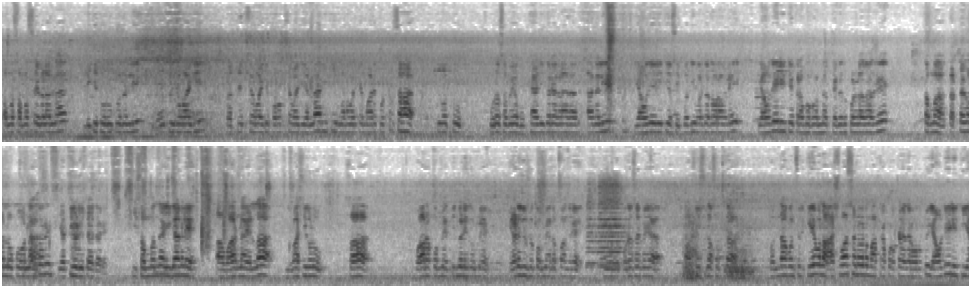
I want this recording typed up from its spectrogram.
ತಮ್ಮ ಸಮಸ್ಯೆಗಳನ್ನು ಲಿಖಿತ ರೂಪದಲ್ಲಿ ಮೌಖಿಕವಾಗಿ ಪ್ರತ್ಯಕ್ಷವಾಗಿ, ಪರೋಕ್ಷವಾಗಿ ಎಲ್ಲ ರೀತಿ ಮನವರಿಕೆ ಮಾಡಿಕೊಟ್ಟರು ಸಹ ಇವತ್ತು ಪುರಸಭೆಯ ಮುಖ್ಯಾಧಿಕಾರಿಗಳಾಗಲಿ ಯಾವುದೇ ರೀತಿಯ ಸಿಬ್ಬಂದಿ ವರ್ಗದವರಾಗಲಿ, ಯಾವುದೇ ರೀತಿಯ ಕ್ರಮಗಳನ್ನು ತೆಗೆದುಕೊಳ್ಳಲಾದರೆ ತಮ್ಮ ಕರ್ತವ್ಯ ಲೋಪವನ್ನು ಎತ್ತಿ ಹಿಡಿತಾ ಇದ್ದಾರೆ. ಈ ಸಂಬಂಧ ಈಗಾಗಲೇ ಆ ವಾರ್ಡ್ನ ಎಲ್ಲ ನಿವಾಸಿಗಳು ಸಹ ವಾರಕ್ಕೊಮ್ಮೆ ತಿಂಗಳಿಗೊಮ್ಮೆ ಎರಡು ದಿವಸಕ್ಕೊಮ್ಮೆ ಏನಪ್ಪ ಅಂದರೆ ಈ ಒಂದು ಪುರಸಭೆಯ ಆಫೀಸ್ನ ಸುತ್ತ ಬಂದಾಗ ಒಂದ್ಸರಿ ಕೇವಲ ಆಶ್ವಾಸನವನ್ನು ಮಾತ್ರ ಕೊಡ್ತಾ ಇದ್ದಾರೆ ಹೊರತು ಯಾವುದೇ ರೀತಿಯ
